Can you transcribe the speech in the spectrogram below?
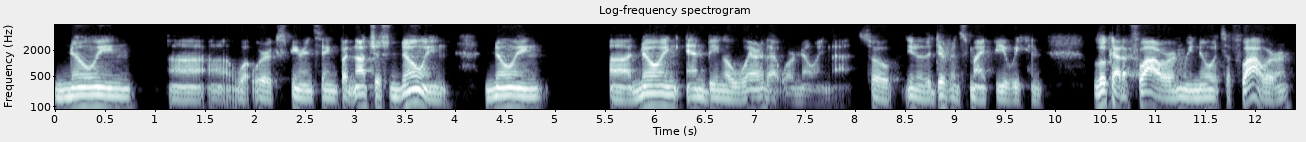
knowing uh, uh, what we're experiencing, but not just knowing, knowing, uh, knowing, and being aware that we're knowing that. So, you know, the difference might be we can look at a flower and we know it's a flower,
